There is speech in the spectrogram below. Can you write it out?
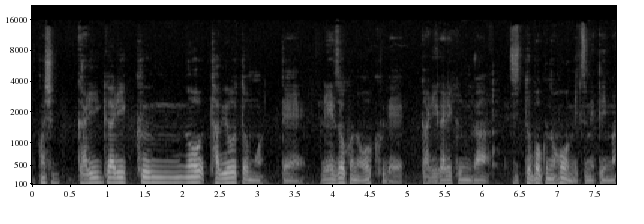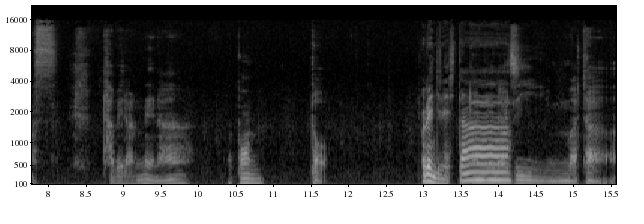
ー、今週ガリガリ君を食べようと思って、冷蔵庫の奥でガリガリ君がじっと僕の方を見つめています。食べらんねえなポンとオレンジでした。また。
